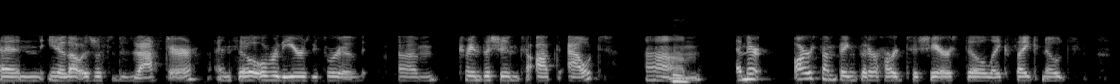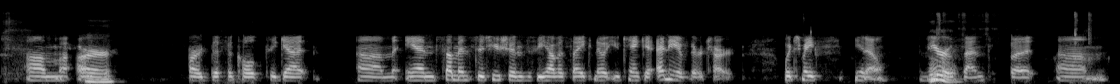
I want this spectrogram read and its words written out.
and you know that was just a disaster. And so over the years, we sort of um, transitioned to opt-out, um, and there are some things that are hard to share still, like psych notes um, are are difficult to get. Um, and some institutions, if you have a psych note, you can't get any of their chart, which makes you know zero Oh. sense. But um,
